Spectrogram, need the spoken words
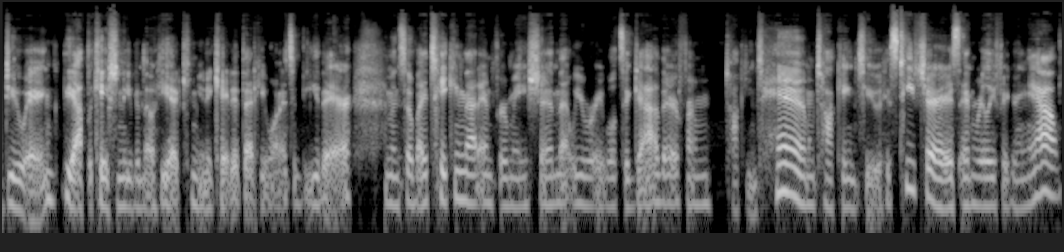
doing the application, even though he had communicated that he wanted to be there. Um, and so by taking that information that we were able to gather from talking to him, talking to his teachers, and really figuring out,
